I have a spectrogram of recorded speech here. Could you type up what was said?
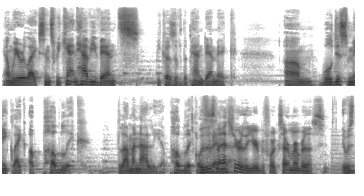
And we were like, since we can't have events because of the pandemic, um, we'll just make like a public Tlamanali, a public. Was this last year or the year before? Because I remember this It was,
